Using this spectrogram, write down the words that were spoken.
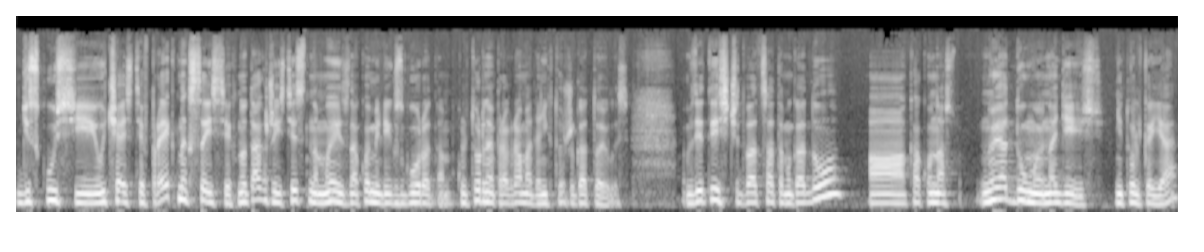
дискуссии, и участие в проектных сессиях, но также, естественно, мы знакомили их с городом. Культурная программа для них тоже готовилась. В 2020 году, а, как у нас, ну, я думаю, надеюсь, не только я,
